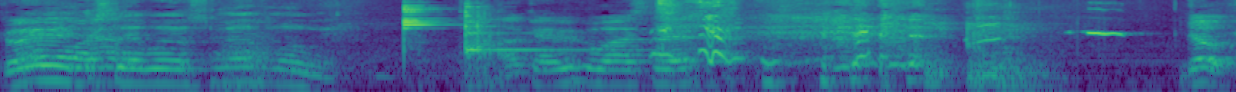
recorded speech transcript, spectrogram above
Go ahead. Watch John. that Will Smith movie. Okay, we can watch that. go,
